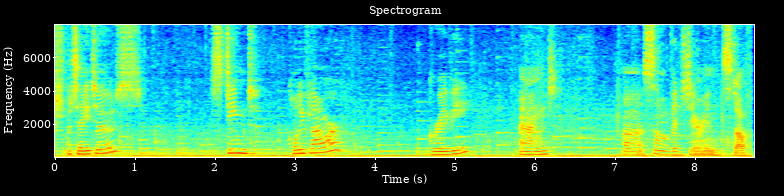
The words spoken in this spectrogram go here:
Mashed potatoes, steamed cauliflower, gravy, and uh, some vegetarian stuff.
